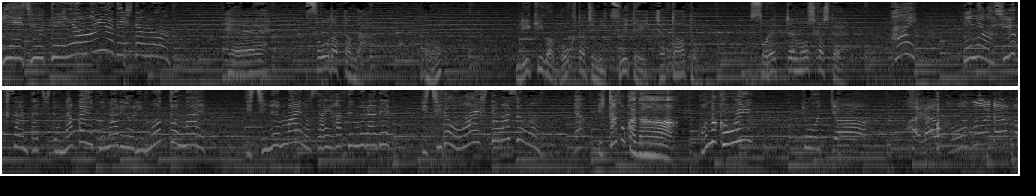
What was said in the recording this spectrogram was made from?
家中てんやわんやでしたもん。へえそうだったんだ。ん？リキが僕たちについていっちゃった後。それってもしかして。はい。レネはシュルクさんたちと仲良くなるよりもっと前。1年前の最果て村で一度お会いしてますもん。いたのかな？こんな可愛い。父ちゃん。腹グーグーだも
